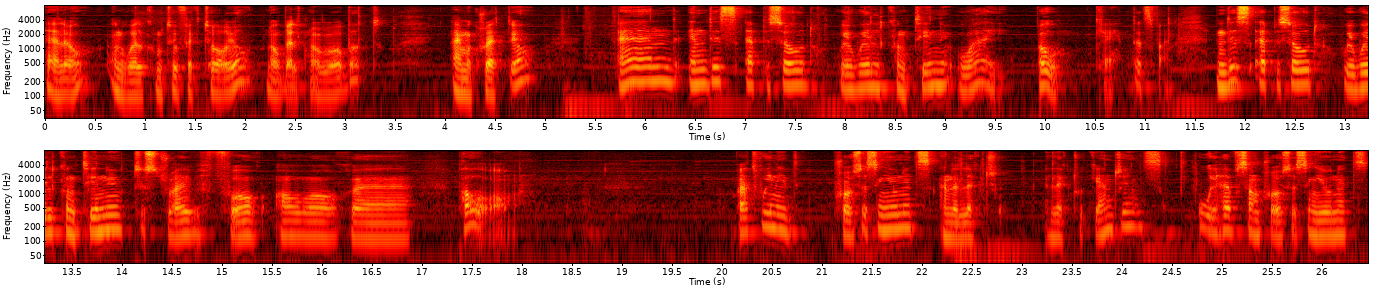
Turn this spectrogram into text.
Hello and welcome to Factorio, No Belt No Robot. I'm Accrettio and in this episode we will continue... Why? Oh, okay, that's fine. In this episode we will continue to strive for our uh, power armor. But we need processing units and electri electric engines. We have some processing units,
